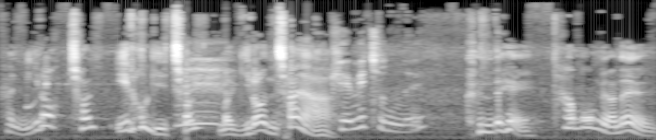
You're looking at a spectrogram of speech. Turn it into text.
한 1억 천? 1억 2천? 막 이런 차야. 개 미쳤네. 근데 타보면은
